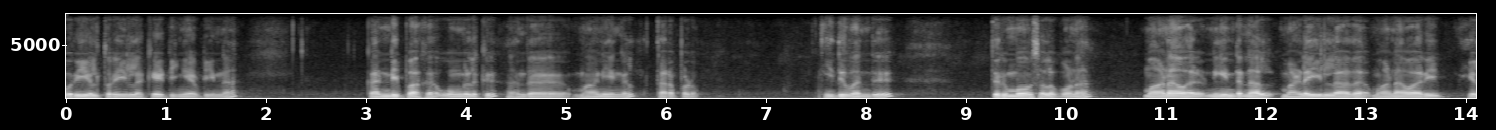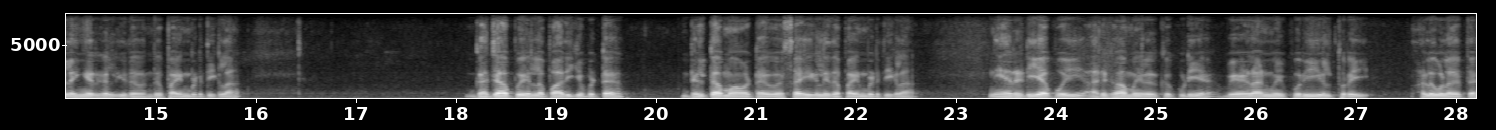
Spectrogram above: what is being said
பொறியியல் துறையில் கேட்டீங்க அப்படின்னா கண்டிப்பாக உங்களுக்கு அந்த மானியங்கள் தரப்படும். இது வந்து திரும்பவும் சொல்லப்போனால் மானாவாரி நீண்ட நாள் மழை இல்லாத மானாவாரி இளைஞர்கள் இதை வந்து பயன்படுத்திக்கலாம். கஜா புயலில் பாதிக்கப்பட்ட டெல்டா மாவட்ட விவசாயிகள் இதை பயன்படுத்திக்கலாம். நேரடியாக போய் அருகாமையில் இருக்கக்கூடிய வேளாண்மை பொறியியல் துறை அலுவலகத்தை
